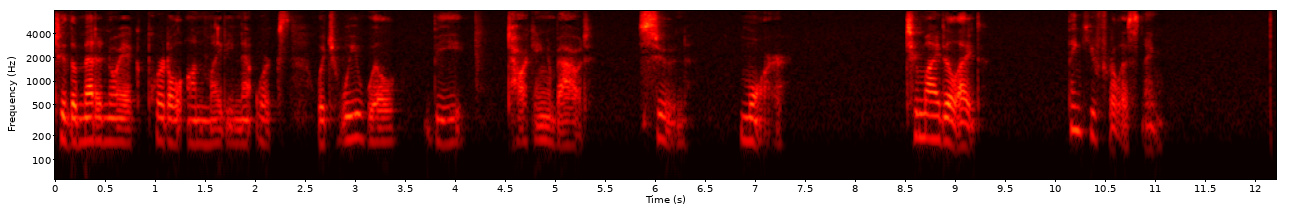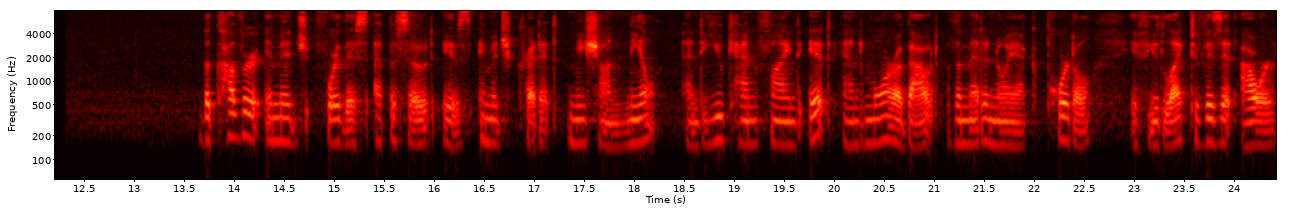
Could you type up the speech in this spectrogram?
to the Metanoiac portal on Mighty Networks, which we will be talking about soon more. To my delight. Thank you for listening. The cover image for this episode is image credit Michon Neal, and you can find it and more about the Metanoiac portal if you'd like to visit our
